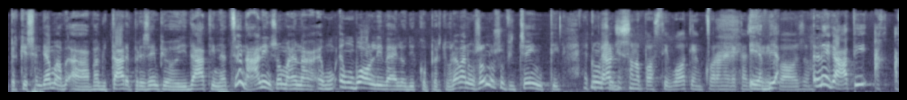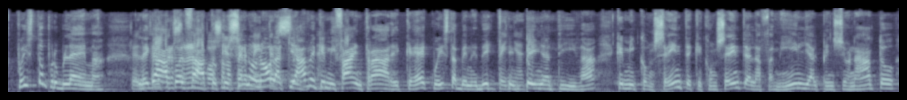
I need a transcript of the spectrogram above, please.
perché se andiamo a, a, valutare per esempio i dati nazionali, insomma è, una, è, un, è, un, buon livello di copertura, ma non sono sufficienti. Ecco, non però sono... ci sono posti vuoti ancora nelle case di riposo. Legati a, a questo problema, cioè, legato al fatto che se non ho la chiave che mi fa entrare, che è questa benedetta impegnativa. impegnativa, che mi consente, che consente alla famiglia, al pensionato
